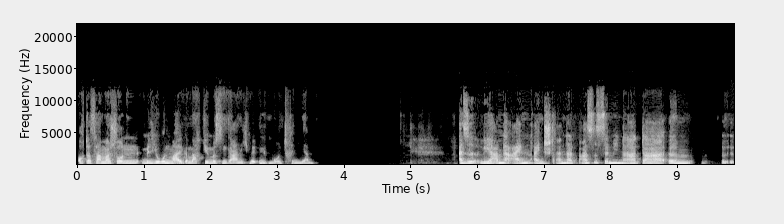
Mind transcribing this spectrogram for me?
auch das haben wir schon Millionenmal gemacht, wir müssen gar nicht mehr üben und trainieren? Also wir haben ja ein, ein Standard-Basisseminar, da ähm, äh,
